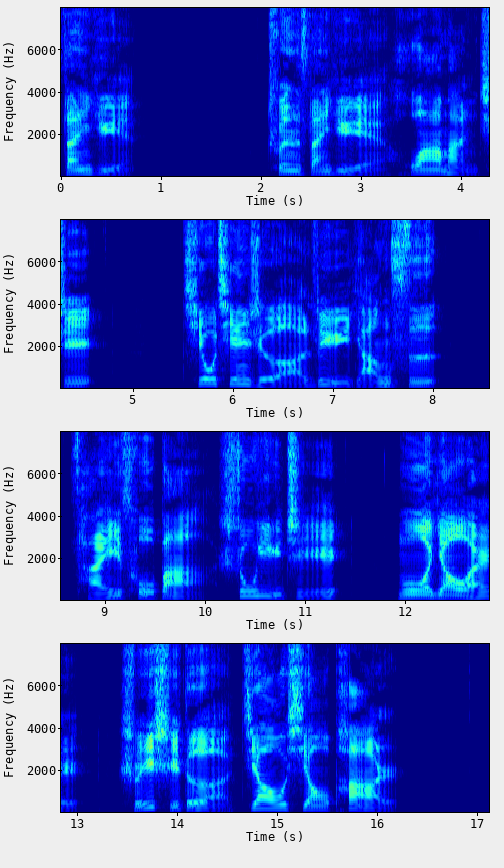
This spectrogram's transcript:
三月春三月花满枝。秋千惹绿杨丝裁促罢书玉指。摸腰儿谁识得娇羞帕儿？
